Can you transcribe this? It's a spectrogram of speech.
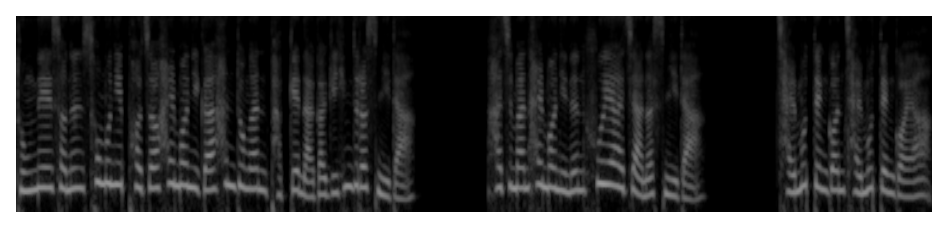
동네에서는 소문이 퍼져 할머니가 한동안 밖에 나가기 힘들었습니다. 하지만 할머니는 후회하지 않았습니다. 잘못된 건 잘못된 거야.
